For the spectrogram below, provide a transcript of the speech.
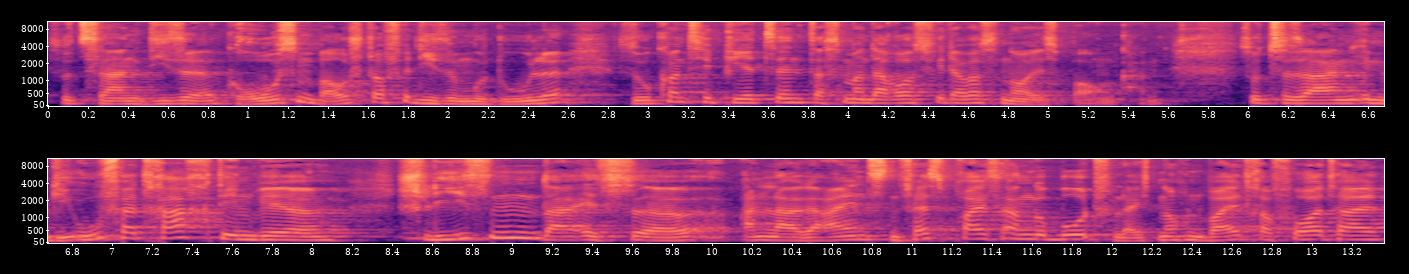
sozusagen diese großen Baustoffe, diese Module so konzipiert sind, dass man daraus wieder was Neues bauen kann. Sozusagen im GU-Vertrag, den wir schließen, da ist äh, Anlage 1 ein Festpreisangebot, vielleicht noch ein weiterer Vorteil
